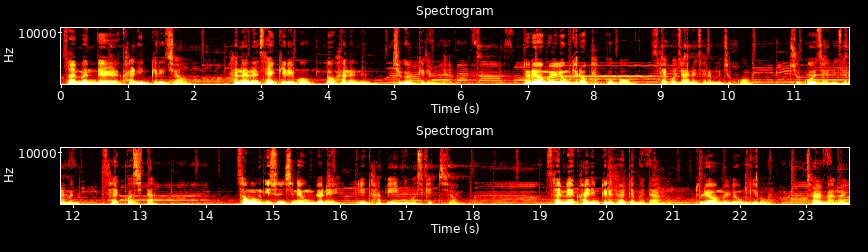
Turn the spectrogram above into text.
삶은 늘 갈림길이죠. 하나는 살 길이고 또 하나는 죽을 길입니다. 두려움을 용기로 바꾸고 살고자 하는 사람은 죽고 죽고자 하는 사람은 살 것이다. 성웅 이순신의 웅변에 이 답이 있는 것이겠죠. 삶의 갈림길을 설 때마다 두려움을 용기로, 절망을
